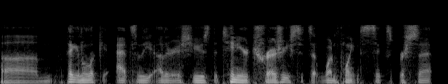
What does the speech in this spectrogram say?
Um, taking a look at some of the other issues, the 10-year Treasury sits at 1.6%.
